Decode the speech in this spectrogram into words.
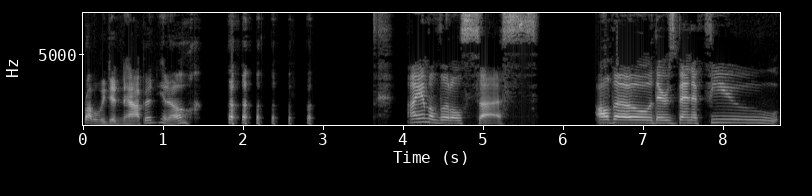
probably didn't happen, you know. I am a little sus. Although there's been a few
